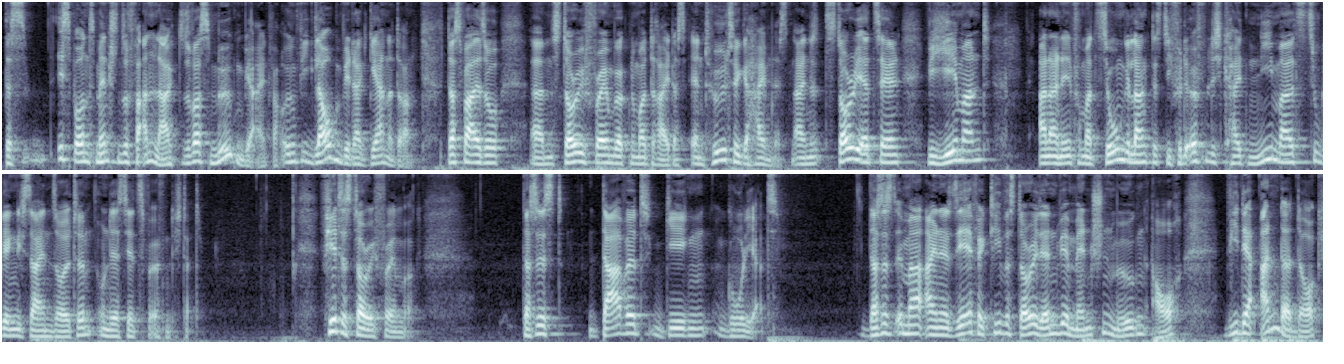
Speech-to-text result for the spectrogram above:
das ist bei uns Menschen so veranlagt. Sowas mögen wir einfach. Irgendwie glauben wir da gerne dran. Das war also ähm, Story Framework Nummer drei, das enthüllte Geheimnis. Eine Story erzählen, wie jemand an eine Information gelangt ist, die für die Öffentlichkeit niemals zugänglich sein sollte und er es jetzt veröffentlicht hat. Viertes Story Framework. Das ist David gegen Goliath. Das ist immer eine sehr effektive Story, denn wir Menschen mögen auch, wie der Underdog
